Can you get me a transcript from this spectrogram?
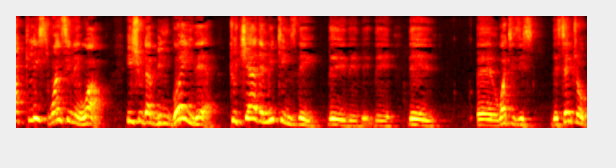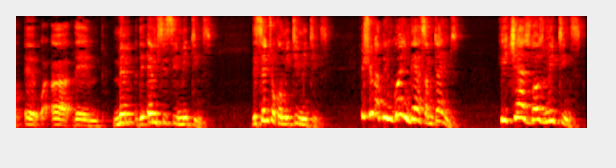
at least once in a while, he should have been going there to chair the meetings, the, the, the, the, the, the uh, what is this? The central, uh, uh, the, the MCC meetings, the central committee meetings. He should have been going there sometimes. He chairs those meetings.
